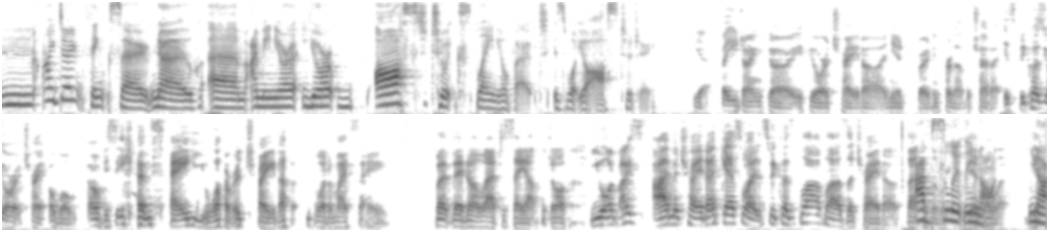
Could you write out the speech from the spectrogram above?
Mm, I don't think so. No. Um, I mean, you're you're asked to explain your vote. Is what you're asked to do. Yeah, but you don't go if you're a traitor and you're voting for another traitor. It's because you're a traitor. Oh, well, obviously you can say you are a traitor. What am I saying? But they're not allowed to say out the door, you're my, I'm a traitor. Guess what? It's because blah blah is a traitor. That. Absolutely not. Yeah, No,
